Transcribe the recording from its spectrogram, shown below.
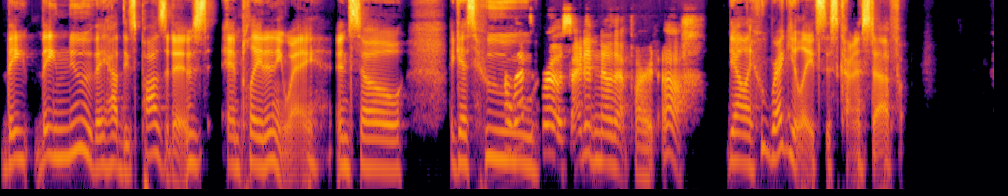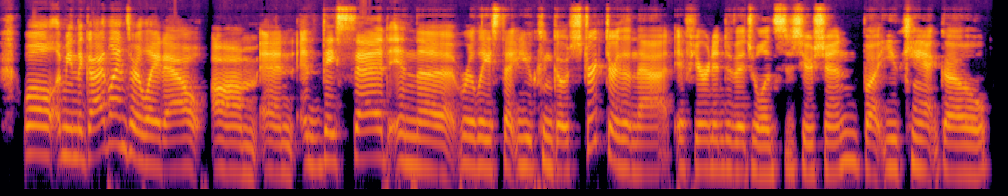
they they knew they had these positives and played anyway. And so i guess who oh, that's gross. I didn't know that part. Ugh. Yeah like who regulates this kind of stuff? Well, I mean, the guidelines are laid out, um, and and they said in the release that you can go stricter than that if you're an individual institution, but you can't go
